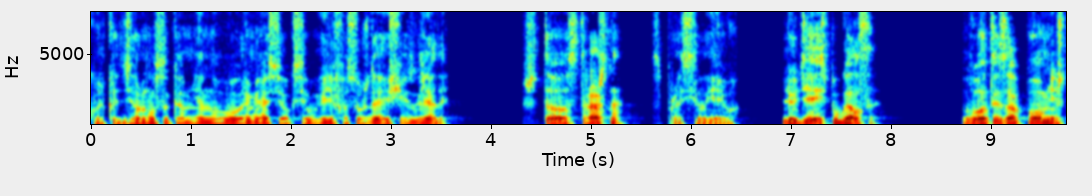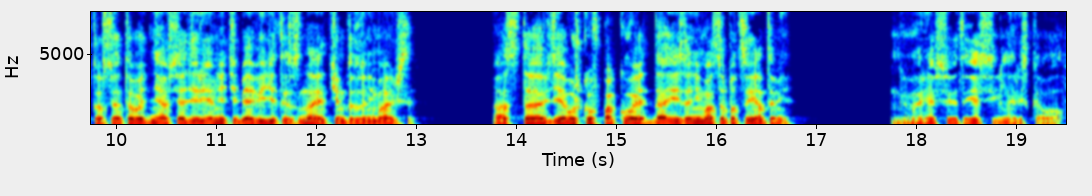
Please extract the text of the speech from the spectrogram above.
Колька дернулся ко мне, но вовремя осекся, увидев осуждающие взгляды. «Что, страшно?» — спросил я его. «Людей испугался?» «Вот и запомни, что с этого дня вся деревня тебя видит и знает, чем ты занимаешься. Оставь девушку в покое, дай ей заниматься пациентами». Говоря все это, я сильно рисковал.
